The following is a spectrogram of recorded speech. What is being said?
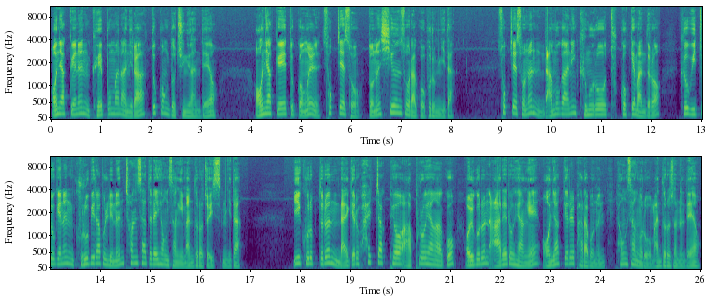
언약궤는 궤뿐만 아니라 뚜껑도 중요한데요. 언약궤의 뚜껑을 속죄소 또는 시은소라고 부릅니다. 속죄소는 나무가 아닌 금으로 두껍게 만들어 그 위쪽에는 그룹이라 불리는 천사들의 형상이 만들어져 있습니다. 이 그룹들은 날개를 활짝 펴 앞으로 향하고 얼굴은 아래로 향해 언약계를 바라보는 형상으로 만들어졌는데요.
